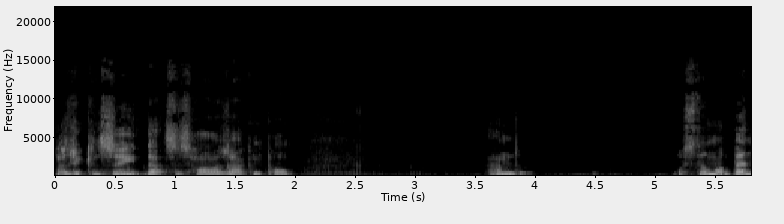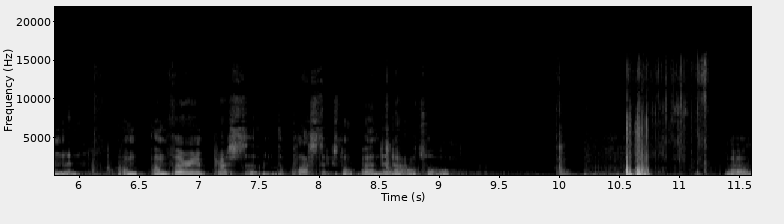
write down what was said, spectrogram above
As you can see, that's as hard as I can pull. And we're still not bending. I'm, I'm very impressed that the plastic's not bending out at all. Now,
